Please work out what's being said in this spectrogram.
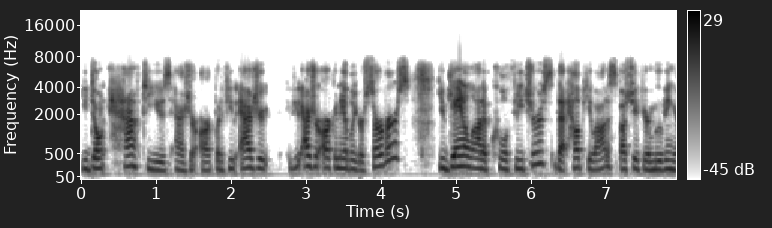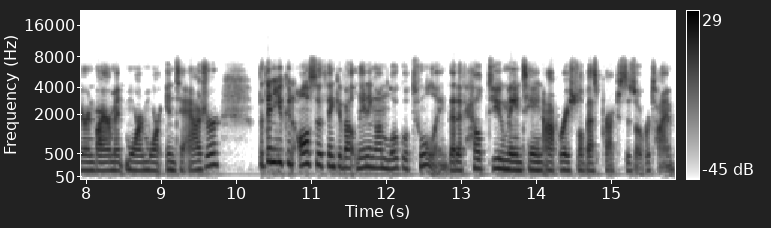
You don't have to use Azure Arc, but if you Azure if you Azure Arc enable your servers, you gain a lot of cool features that help you out, especially if you're moving your environment more and more into Azure. But then you can also think about leaning on local tooling that have helped you maintain operational best practices over time.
